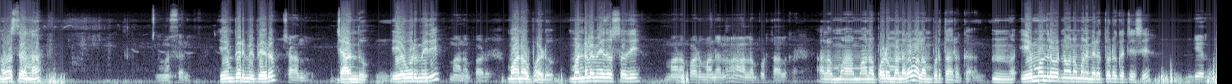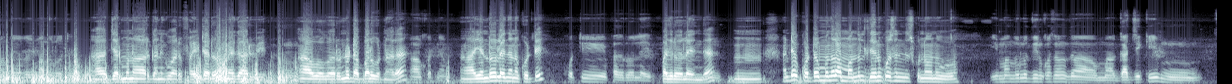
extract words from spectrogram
నమస్తే అన్న. నమస్తే ఏం పేరు మీ పేరు? చాందు. చాందు. ఏ ఊరు మీది? మానపాడు. మానవపాడు. మండలం ఏది వస్తుంది? మానపాడు మండలం అల్లంపూర్ తాలూకా. అలా మా మానవపాడు మండలం అలంపూర్ ఉమ్, ఏం మందులు కొట్టినావు మన మిరతోడకి వచ్చేసి? మందు జర్మన్ ఆర్గానిక్ వారి ఫైటర్ మెగార్వి ఒక రెండు డబ్బాలు కొట్టినారా? ఎన్ని రోజులు అయిందన్న కొట్టి? కొట్టి పది రోజులు అయింది. పది రోజులు అయిందా? అంటే కొట్ట ముందర ఆ మందులు దేనికోసం తీసుకున్నావు నువ్వు? ఈ మందులు దీనికోసం మా గజ్జికి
